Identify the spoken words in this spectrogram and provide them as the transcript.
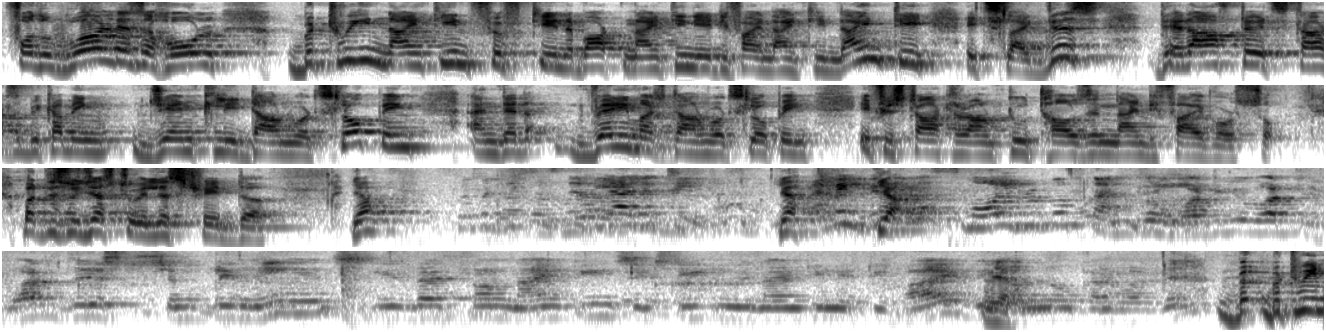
for the world as a whole, between 1950 and about 1985, 1990, it's like this. Thereafter, it starts becoming gently downward sloping and then very much downward sloping if you start around 2095 or so. But this was just to illustrate the, yeah? Yeah. I mean, within yeah. a small group of countries. So what you what what this simply means is that from 1960 to 1985 there yeah. was no convergence. B between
